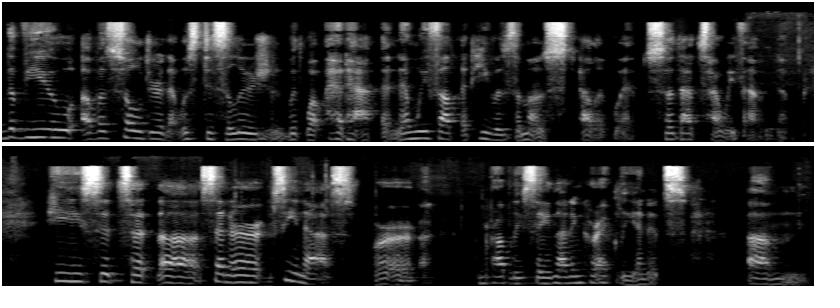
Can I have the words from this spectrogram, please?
the view of a soldier that was disillusioned with what had happened, and we felt that he was the most eloquent. So that's how we found him. He sits at uh, Center CNAS, or I'm probably saying that incorrectly, and it's um,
